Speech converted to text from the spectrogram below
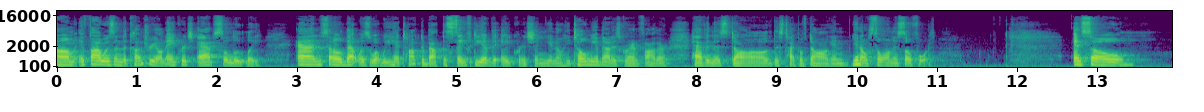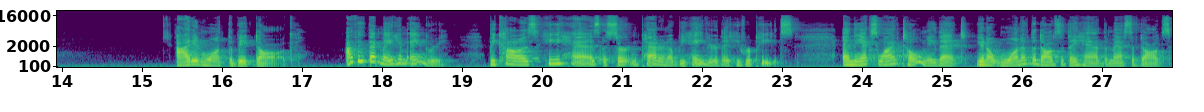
Um, if I was in the country on acreage, absolutely. And so that was what we had talked about the safety of the acreage. And, you know, he told me about his grandfather having this dog, this type of dog, and, you know, so on and so forth. And so I didn't want the big dog. I think that made him angry because he has a certain pattern of behavior that he repeats. And the ex wife told me that, you know, one of the dogs that they had, the mastiff dogs,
